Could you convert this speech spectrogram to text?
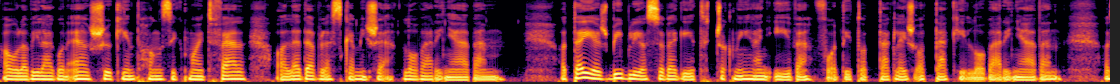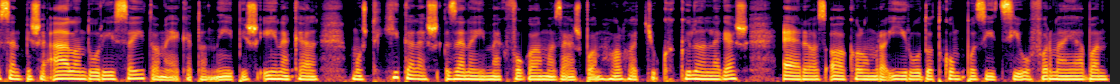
ahol a világon elsőként hangzik majd fel a Ledevleszke mise lovári nyelven. A teljes Biblia szövegét csak néhány éve fordították le és adták ki lovári nyelven. A Szentmise állandó részeit, amelyeket a nép is énekel, most hiteles zenei megfogalmazásban hallhatjuk különleges, erre az alkalomra íródott kompozíció formájában,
